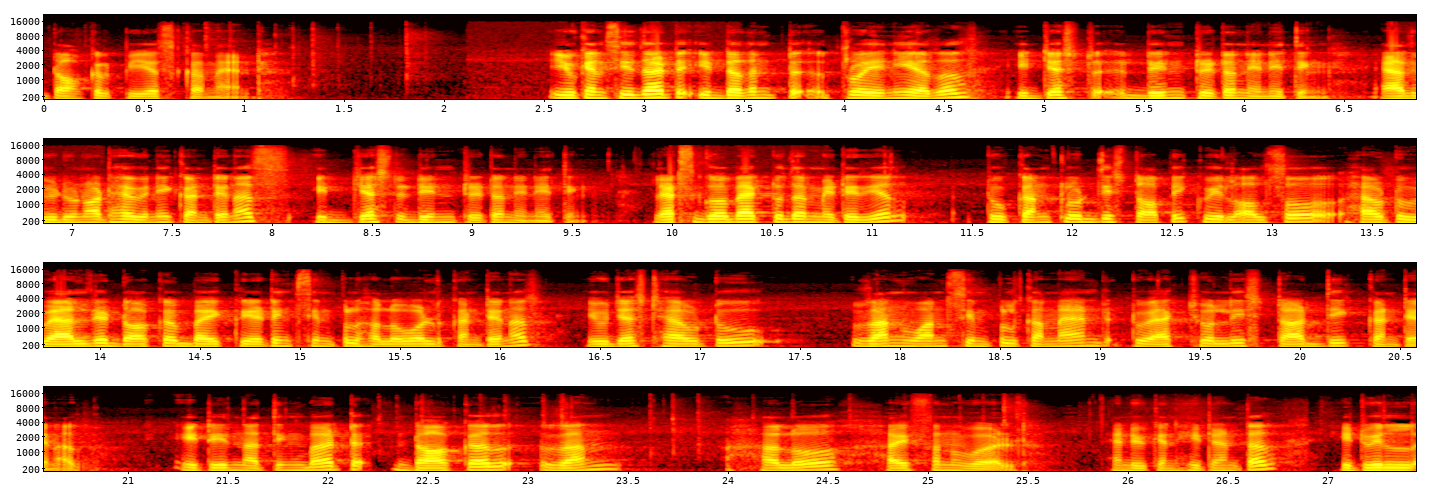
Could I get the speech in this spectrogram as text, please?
docker ps command. You can see that it doesn't throw any error. It just didn't return anything. As we do not have any containers, it just didn't return anything. Let's go back to the material to conclude this topic, we'll also have to validate Docker by creating simple hello world container. You just have to run one simple command to actually start the container. It is nothing but docker run hello hyphen world and you can hit enter. It will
